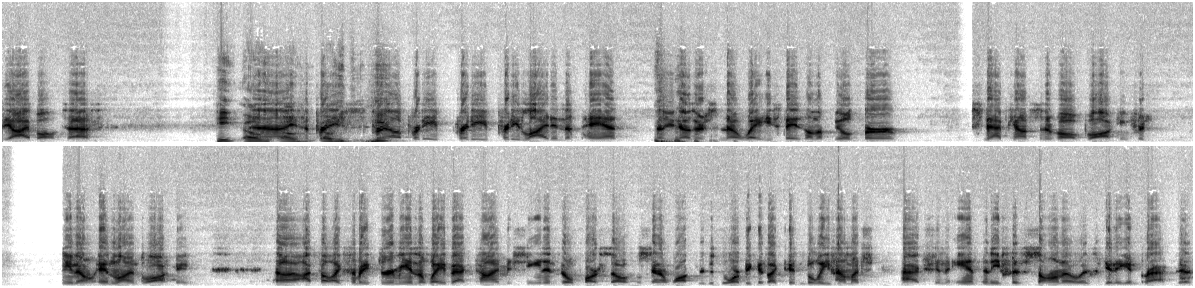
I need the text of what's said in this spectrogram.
the eyeball test. He oh Uh, oh, he's a oh pretty, he, he, well, pretty, pretty, pretty light in the pants. So you know, there's no way he stays on the field for snap counts that involve blocking for, you know, inline blocking. Uh, I felt like somebody threw me in the Wayback Time machine, and Bill Parcells was going to walk through the door because I couldn't believe how much action Anthony Fasano is getting in practice.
